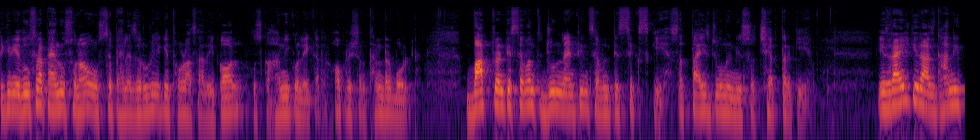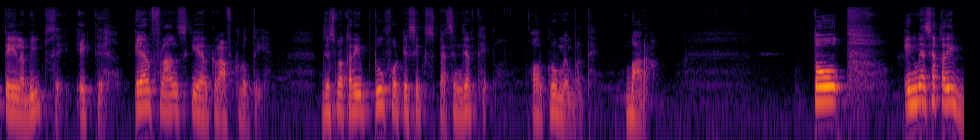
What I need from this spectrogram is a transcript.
लेकिन ये दूसरा पहलू सुनाऊँ, उससे पहले ज़रूरी है कि थोड़ा सा रिकॉल उस कहानी को लेकर। ऑपरेशन थंडरबोल्ट बात ट्वेंटी जून 1976 की है 27 जून उन्नीस सौ छिहत्तर की है। इसराइल की राजधानी तेल अबीब से एक एयर फ्रांस की एयरक्राफ्ट उड़ती है, जिसमें करीब 246 पैसेंजर थे और क्रू मेंबर थे 12 तो इनमें से करीब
